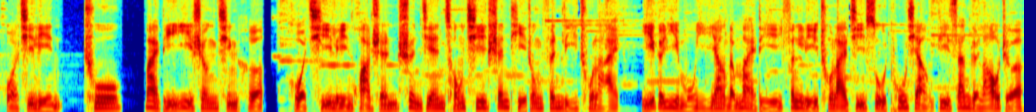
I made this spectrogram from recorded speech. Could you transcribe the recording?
火麒麟出，麦迪一声轻喝，火麒麟化身瞬间从其身体中分离出来，一个一模一样的麦迪分离出来，急速扑向第三个老者。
